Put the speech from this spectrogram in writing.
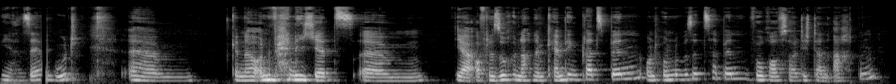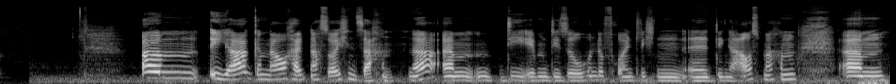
Ja, sehr gut. Ähm, genau, und wenn ich jetzt ähm, ja, auf der Suche nach einem Campingplatz bin und Hundebesitzer bin, worauf sollte ich dann achten? Ähm, ja, genau, halt nach solchen Sachen, ne? ähm, die eben diese hundefreundlichen äh, Dinge ausmachen. Ähm,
